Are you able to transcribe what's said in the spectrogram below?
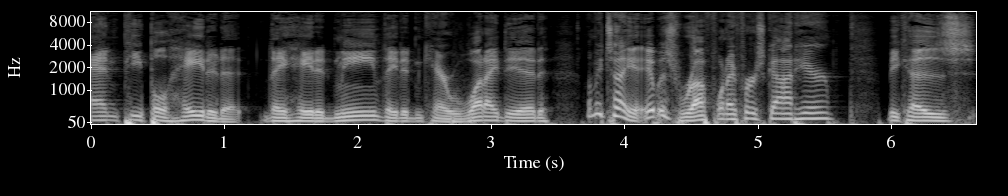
And people hated it. They hated me. They didn't care what I did. Let me tell you, it was rough when I first got here because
